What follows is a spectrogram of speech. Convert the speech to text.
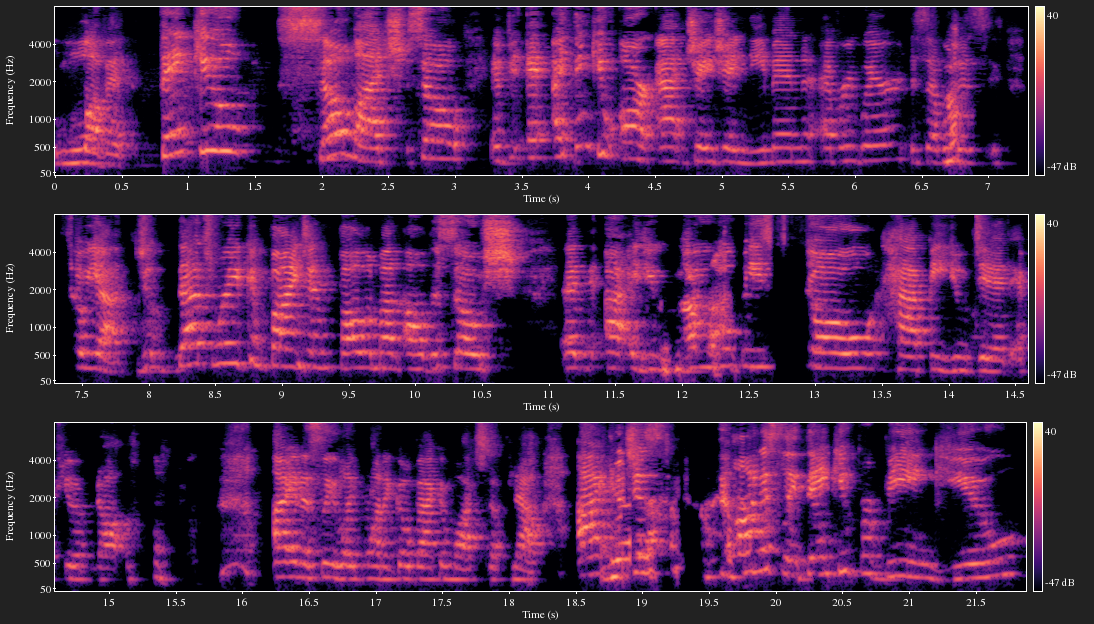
love it. Thank you so much. So if I think you are at JJ Niemann everywhere, is that what oh. So yeah, that's where you can find him. Follow him on all the social. And uh, you you will be so happy you did if you have not. I honestly like want to go back and watch stuff now. I yeah. just honestly thank you for being you.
